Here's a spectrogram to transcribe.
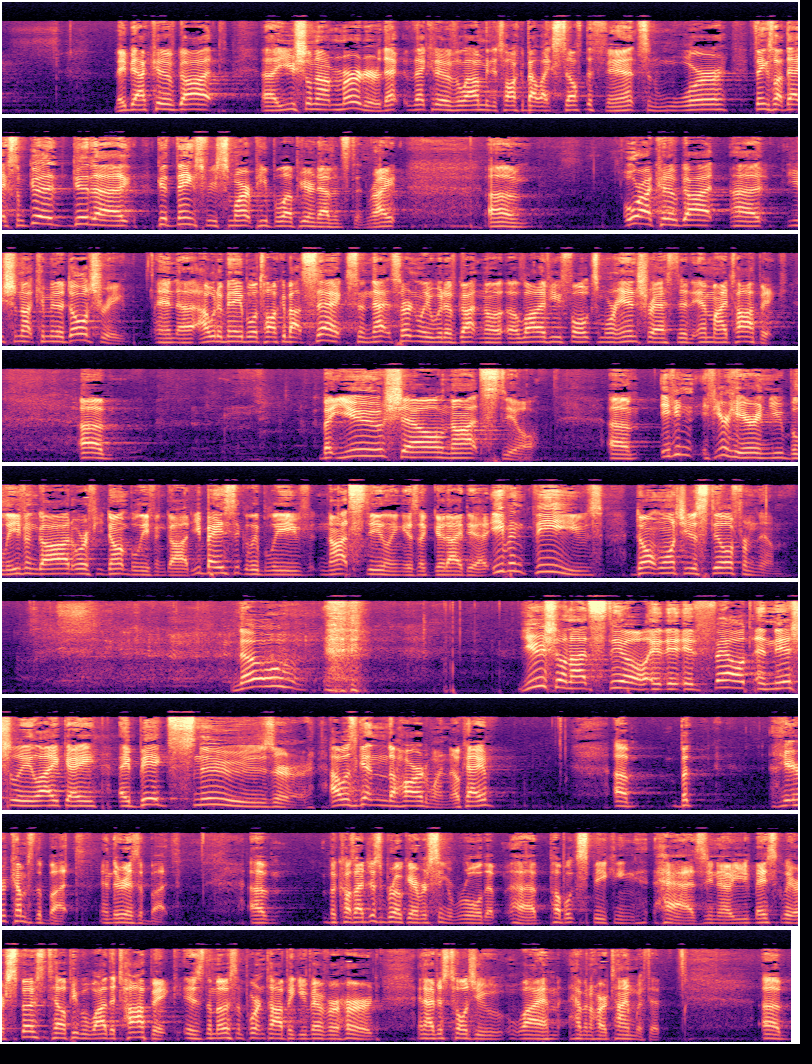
Maybe I could have got uh, you shall not murder. That, that could have allowed me to talk about like self-defense and war, things like that. Some good, good, uh, good things for you smart people up here in Evanston, right? Um, or I could have got, uh, you shall not commit adultery. And uh, I would have been able to talk about sex, and that certainly would have gotten a, a lot of you folks more interested in my topic. Uh, but you shall not steal. Um, even if you're here and you believe in God or if you don't believe in God, you basically believe not stealing is a good idea. Even thieves don't want you to steal from them. No, you shall not steal. It, it, it, felt initially like a, a big snoozer. I was getting the hard one, okay? Uh, but here comes the but, and there is a but. Uh, because I just broke every single rule that uh, public speaking has. You know, you basically are supposed to tell people why the topic is the most important topic you've ever heard, and I've just told you why I'm having a hard time with it. Uh,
